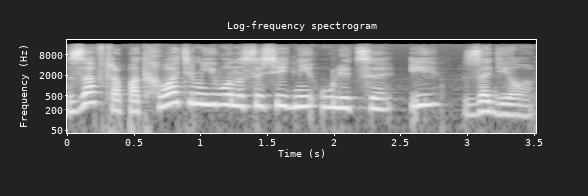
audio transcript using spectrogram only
Завтра подхватим его на соседней улице и за дело.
